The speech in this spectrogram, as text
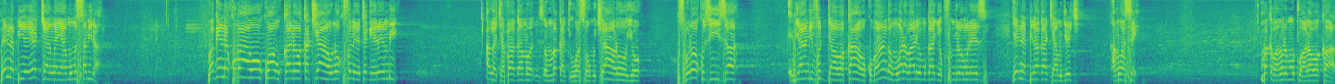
Nenabbi yeyajjanga yamumusabira wagenda kubaawo okwawukana wakati awo n'okufuna entegeera embi. Allah kyava agamba omubaka nti wasa omukyalo oyo osobole okuziyiza ebyandivudde awakaawo kubanga omuwala baali bamuganye okufumbira omulenzi ye nabbi naga nti amugire ki? Amuwase. Omubaka bamala omutwala awaka.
